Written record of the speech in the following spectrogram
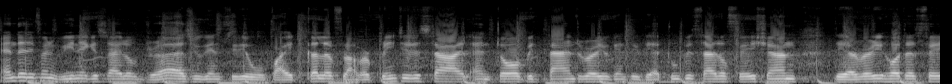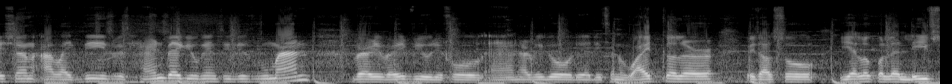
and the different v-neck style of dress. You can see the white color flower printed style and top with pants where you can see they are two-piece style of fashion. They are very hot hottest fashion. I like these. With handbag you can see this woman. Very very beautiful. And here we go. They are different white color with also yellow color leaves.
